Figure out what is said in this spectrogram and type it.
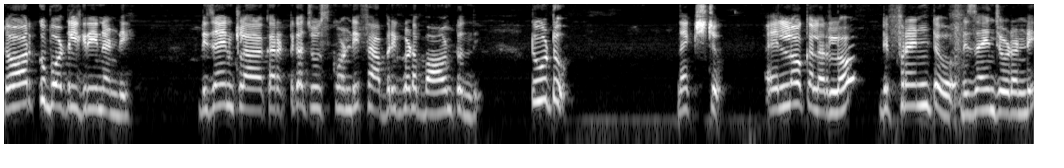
డార్క్ బాటిల్ గ్రీన్ అండి. డిజైన్ క్లా కరెక్ట్గా చూసుకోండి. ఫ్యాబ్రిక్ కూడా బాగుంటుంది. Two two. నెక్స్ట్ ఎల్లో కలర్లో డిఫరెంట్ డిజైన్ చూడండి.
